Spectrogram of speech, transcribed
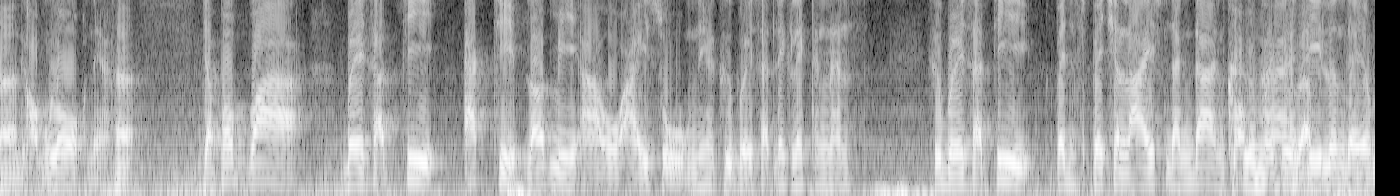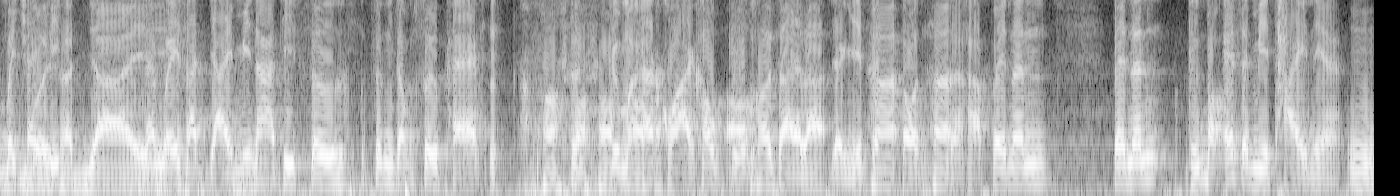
ฮะของโลกเนี่ยฮะจะพบว่าบริษัทที่ active แล้วมี ROI สูงเนี่ยคือบริษัทเล็ก ๆ ทั้งนั้น คือบริษัทที่เป็น specialize ดังด้านของคือไม่ใช่แบบ R&D เรื่องใดไม่ใช่บริษัทใหญ่แต่บริษัทใหญ่มีหน้าที่ซื้อ ซึ่งต้องซื้อแพง คือมา acquire เข้ากลุ่มอ๋อเข้าใจละอย่างนี้เป็นฮะต้นฮะนะครับเพราะฉะนั้นเพราะฉะนั้นถึงบอก SME ไทยเนี่ย อืม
